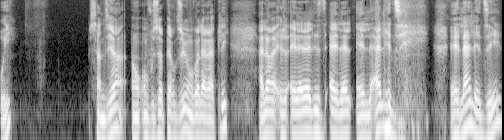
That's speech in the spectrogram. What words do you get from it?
oui. Sandia, on, vous a perdu, on va la rappeler. Alors, elle, allait dire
